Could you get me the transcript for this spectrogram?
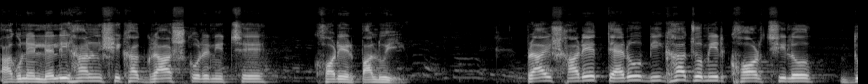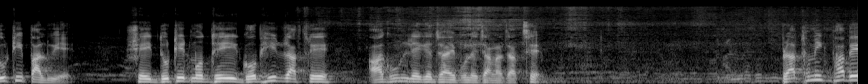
আগুনের লেলিহান শিখা গ্রাস করে নিচ্ছে খড়ের পালুই। প্রায় সাড়ে তেরো বিঘা জমির খড় ছিল দুটি পালুয়ে। সেই দুটির মধ্যেই গভীর রাত্রে আগুন লেগে যায় বলে জানা যাচ্ছে। প্রাথমিকভাবে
